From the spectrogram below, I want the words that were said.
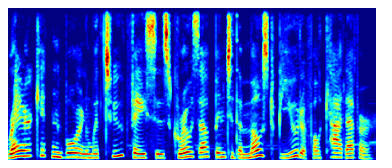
Rare kitten born with two faces grows up into the most beautiful cat ever.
